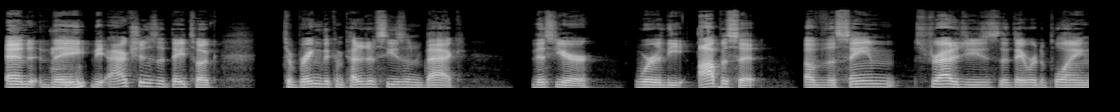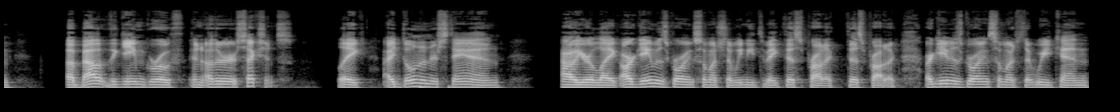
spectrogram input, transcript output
And they mm-hmm. the actions that they took to bring the competitive season back this year were the opposite of the same strategies that they were deploying about the game growth in other sections. Like I don't understand how you're like our game is growing so much that we need to make this product this product. Our game is growing so much that we can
